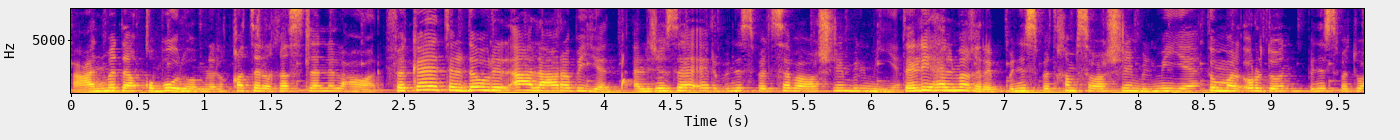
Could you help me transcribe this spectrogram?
عن مدى قبولهم للقتل غسلا للعار فكانت الدولة الأعلى عربيا الجزائر بنسبة 27% تليها المغرب بنسبة 25% ثم الأردن بنسبة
